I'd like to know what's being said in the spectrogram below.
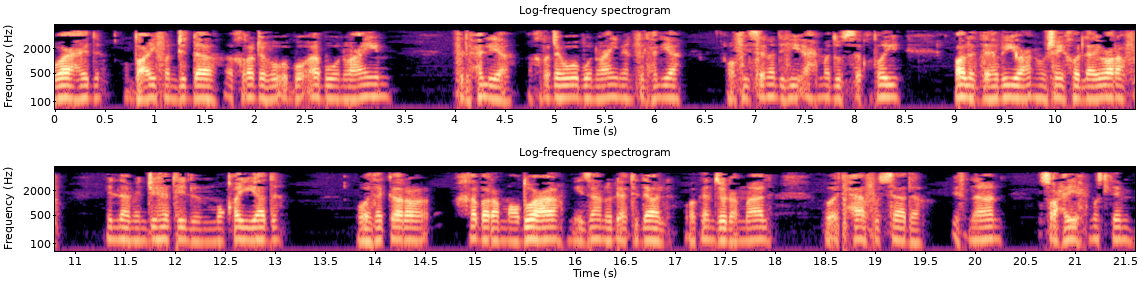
واحد ضعيف جدا أخرجه أبو, أبو نعيم في الحلية. أخرجه أبو نعيم في الحلية. وفي سنده أحمد السقطي. قال الذهبي عنه شيخ لا يعرف إلا من جهة المقيد وذكر خبرا موضوعا ميزان الاعتدال وكنز العمال وإتحاف السادة. اثنان صحيح مسلم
